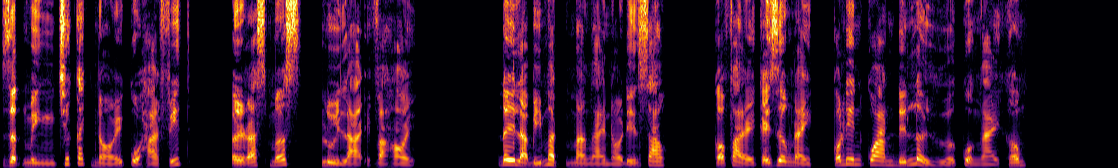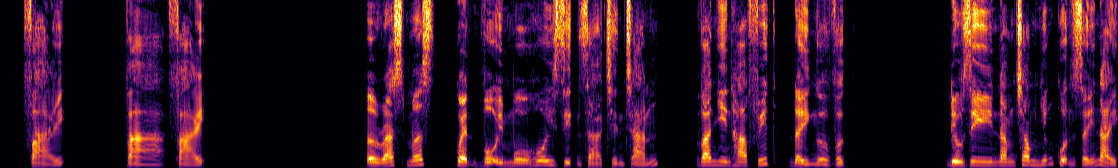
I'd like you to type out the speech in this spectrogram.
Giật mình trước cách nói của Hafid, Erasmus lùi lại và hỏi. Đây là bí mật mà ngài nói đến sao? Có phải cái dương này có liên quan đến lời hứa của ngài không? Phải, và phải. Erasmus quẹt vội mồ hôi dịn ra trên trán và nhìn Hafid đầy ngờ vực. Điều gì nằm trong những cuộn giấy này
